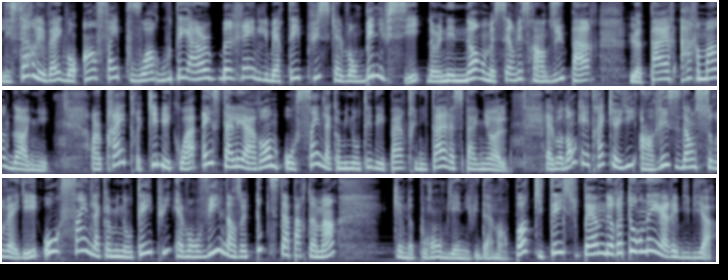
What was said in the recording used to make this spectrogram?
les sœurs Lévesque vont enfin pouvoir goûter à un brin de liberté puisqu'elles vont bénéficier d'un énorme service rendu par le père Armand Gagné, un prêtre québécois installé à Rome au sein de la communauté des pères trinitaires espagnols. Elles vont donc être accueillies en résidence surveillée au sein de la communauté, puis elles vont vivre dans un tout petit appartement qu'elles ne pourront bien évidemment pas quitter sous peine de retourner à Rébibia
